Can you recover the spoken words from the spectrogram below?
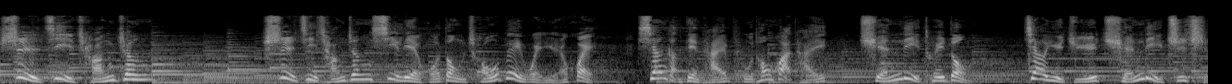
世纪长征世纪长征系列活动筹备委员会香港电台普通话台全力推动教育局全力支持。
